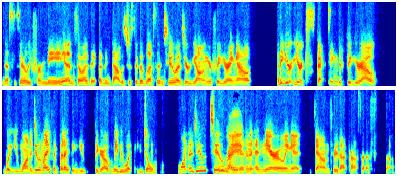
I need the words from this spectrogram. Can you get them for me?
necessarily for me. And so I, th- I think that was just a good lesson too. As you're young, you're figuring out I think you're you're expecting to figure out what you want to do in life, but I think you figure out maybe what you don't want to do too, right? right? And, and narrowing it down through that process. So,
